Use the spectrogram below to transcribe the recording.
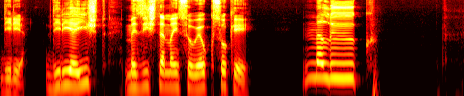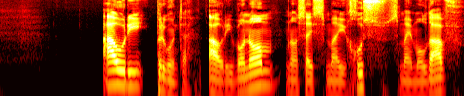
Diria. Diria isto, mas isto também sou eu que sou quê? Maluco. Auri pergunta. Auri, bom nome. Não sei se meio russo, se meio moldavo,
